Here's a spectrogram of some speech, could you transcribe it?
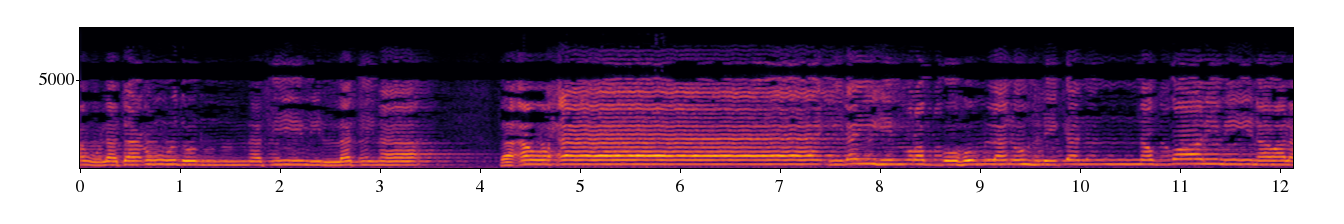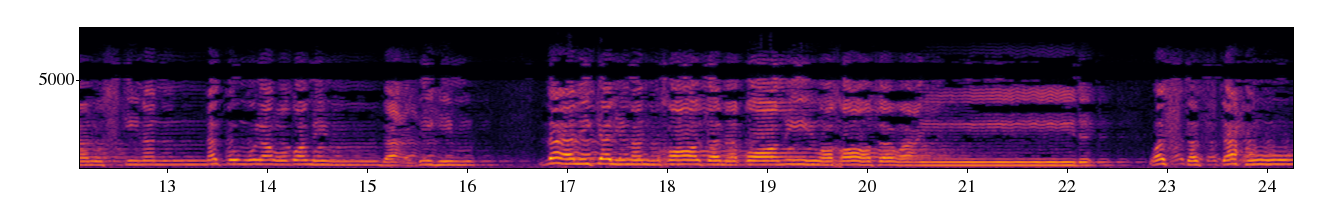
أو لتعودن في ملتنا فأوحى إليهم ربهم لنهلكن الظالمين ولنسكننكم الأرض من بعدهم. ذلك لمن خاف مقامي وخاف وعيد. واستفتحوا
